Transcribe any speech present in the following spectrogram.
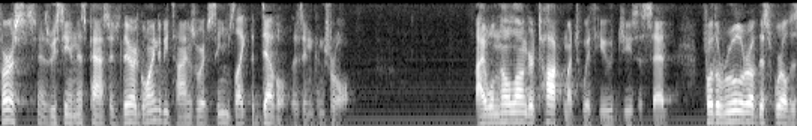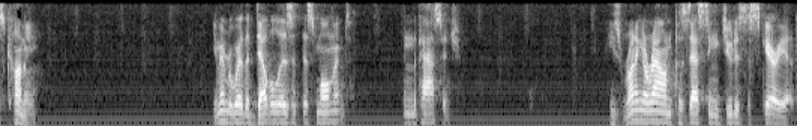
first, as we see in this passage, there are going to be times where it seems like the devil is in control. I will no longer talk much with you, Jesus said, for the ruler of this world is coming. You remember where the devil is at this moment in the passage? He's running around possessing Judas Iscariot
